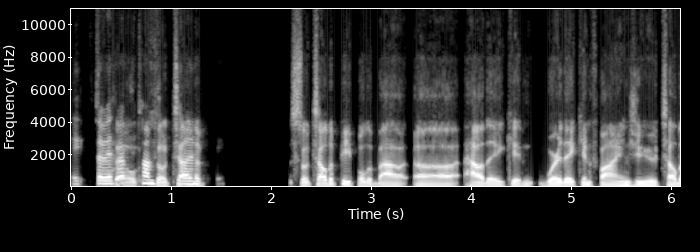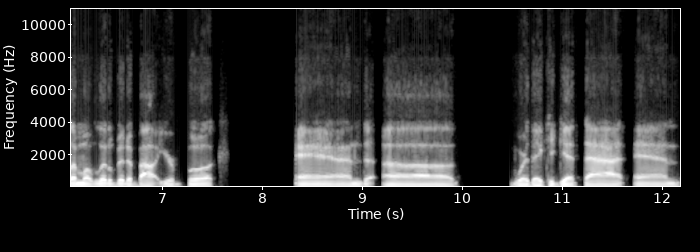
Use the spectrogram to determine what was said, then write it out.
so it so, has to come. So tell the so tell the people about uh, how they can where they can find you. Tell them a little bit about your book and uh, where they could get that. And,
